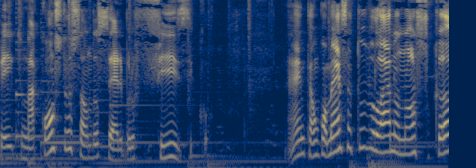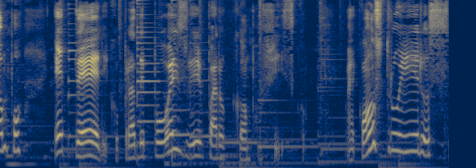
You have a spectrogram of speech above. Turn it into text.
feito na construção do cérebro físico. É, então começa tudo lá no nosso campo etérico para depois vir para o campo físico vai construir os,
